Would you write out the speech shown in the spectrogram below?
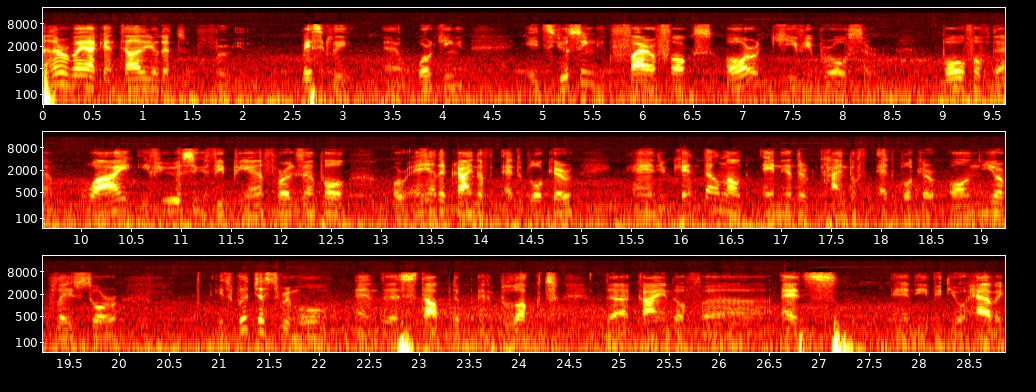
another way I can tell you that basically uh, working it's using Firefox or Kiwi browser both of them why if you're using VPN for example or any other kind of ad blocker and you can download any other kind of ad blocker on your Play Store. It will just remove and uh, stop the, and blocked the kind of uh, ads any video having.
